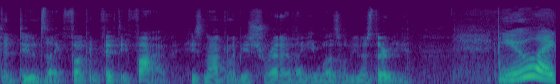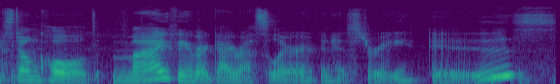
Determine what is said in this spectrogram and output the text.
the dude's like fucking 55. He's not going to be shredded like he was when he was 30. You like Stone Cold. My favorite guy wrestler in history is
